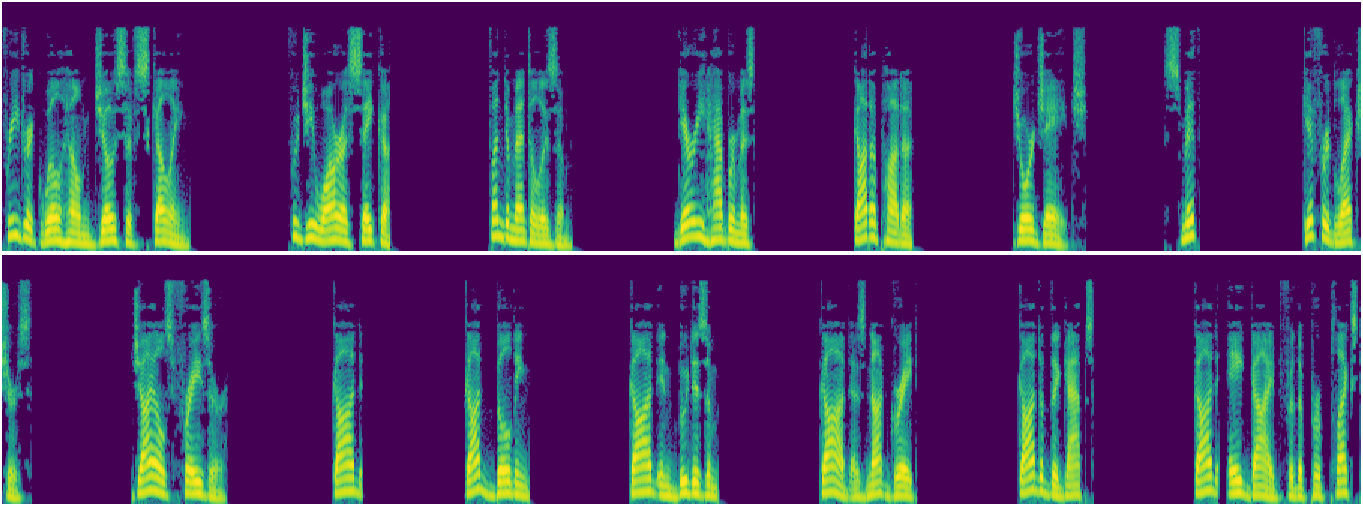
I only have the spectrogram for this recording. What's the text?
Friedrich Wilhelm Joseph Schelling Fujiwara Seika Fundamentalism Gary Habermas Gaudapada George H. Smith Gifford Lectures Giles Fraser God God building God in Buddhism God is not great God of the gaps God, a guide for the perplexed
